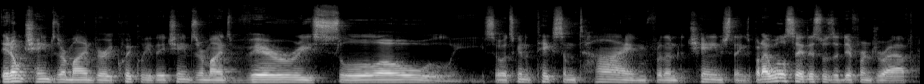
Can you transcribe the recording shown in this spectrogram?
They don't change their mind very quickly, they change their minds very slowly. So it's going to take some time for them to change things. But I will say this was a different draft.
